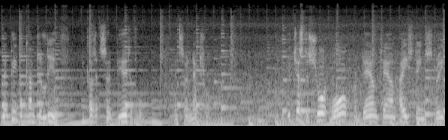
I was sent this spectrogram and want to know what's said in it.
where people come to live because it's so beautiful and so natural. With just a short walk from downtown Hastings Street,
